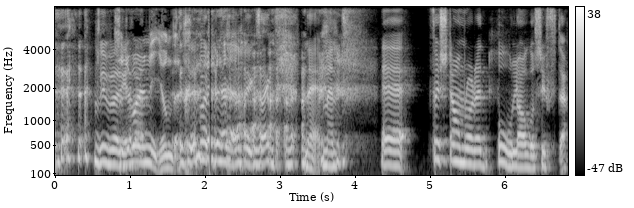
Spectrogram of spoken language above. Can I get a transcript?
Vi Så det var den nionde? det var den nionde, exakt. Nej, men, eh, första området, bolag och syfte.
